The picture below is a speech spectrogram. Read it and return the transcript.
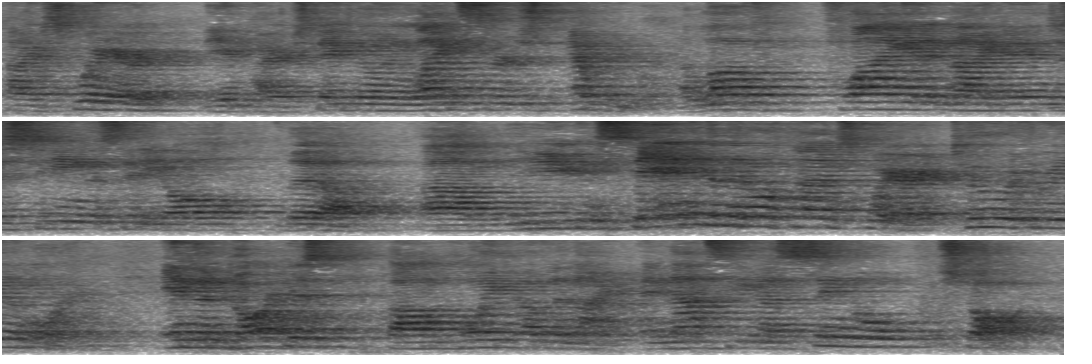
Times Square, the Empire State Building, lights are just everywhere. I love flying in at night and just seeing the city all lit up. Um, you can stand in the middle of Times Square at 2 or 3 in the morning in the darkest um, point of the night and not see a single star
